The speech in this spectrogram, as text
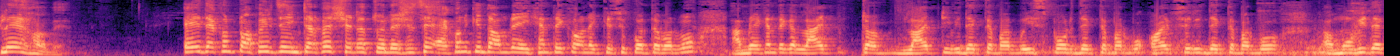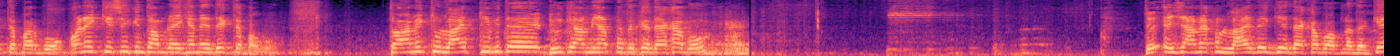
প্লে হবে। এই দেখুন টপির যে ইন্টারফেস সেটা চলে এসেছে। এখন কিন্তু আমরা এখান থেকে অনেক কিছু করতে পারব। আমরা এখান থেকে লাইভ লাইভ টিভি দেখতে পারব স্পোর্টস দেখতে পারব ওয়েব সিরিজ দেখতে পারব মুভি দেখতে পারব, অনেক কিছু কিন্তু আমরা এখানে দেখতে পাবো। তো আমি একটু লাইভ টিভিতে ঢুকে আমি আপনাদেরকে দেখাবো। তো এই যে আমি এখন লাইভে গিয়ে দেখাবো আপনাদেরকে,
